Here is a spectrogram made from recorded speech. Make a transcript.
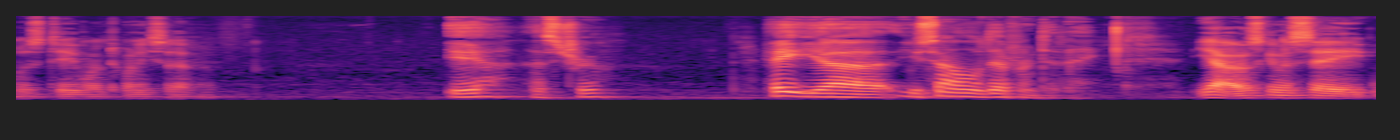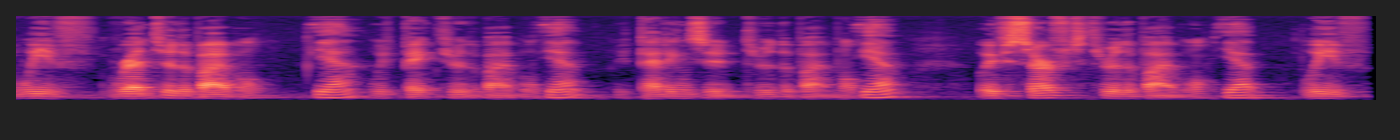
was day 127. Yeah, that's true. Hey, uh, you sound a little different today. Yeah, I was going to say we've read through the Bible. Yeah. We've baked through the Bible. Yeah. We've petting zooed through the Bible. Yeah. We've surfed through the Bible. Yep. We've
